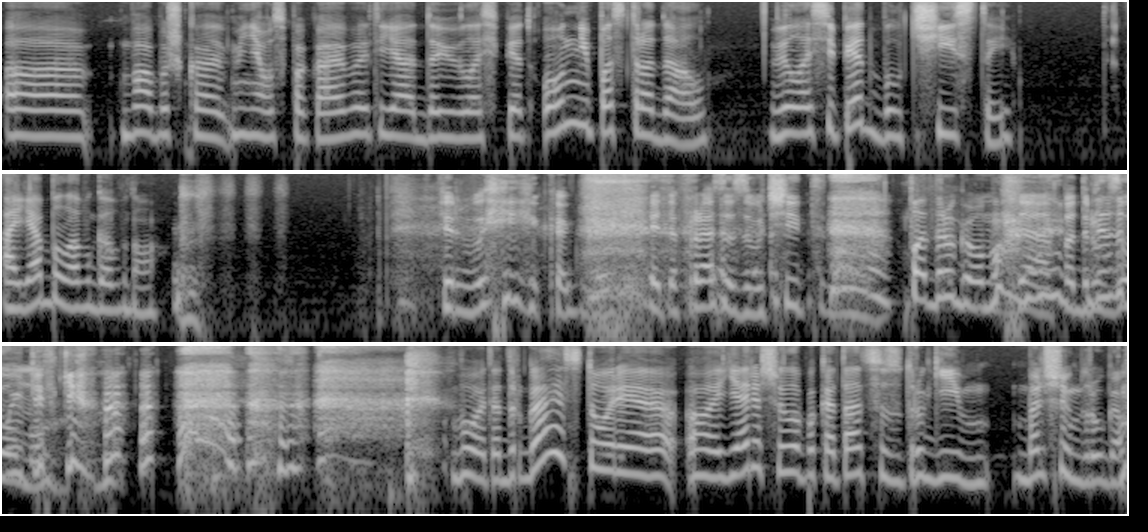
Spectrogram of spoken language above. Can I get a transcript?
э, бабушка меня успокаивает, я отдаю велосипед. Он не пострадал. Велосипед был чистый, а я была в говно. Впервые как бы эта фраза звучит ну, по-другому. Да, по-другому. Без выпивки. Вот, а другая история, э, я решила покататься с другим большим другом.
